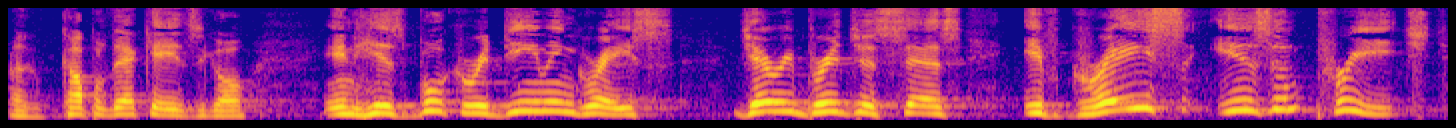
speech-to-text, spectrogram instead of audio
a couple decades ago. In his book, Redeeming Grace, Jerry Bridges says if grace isn't preached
